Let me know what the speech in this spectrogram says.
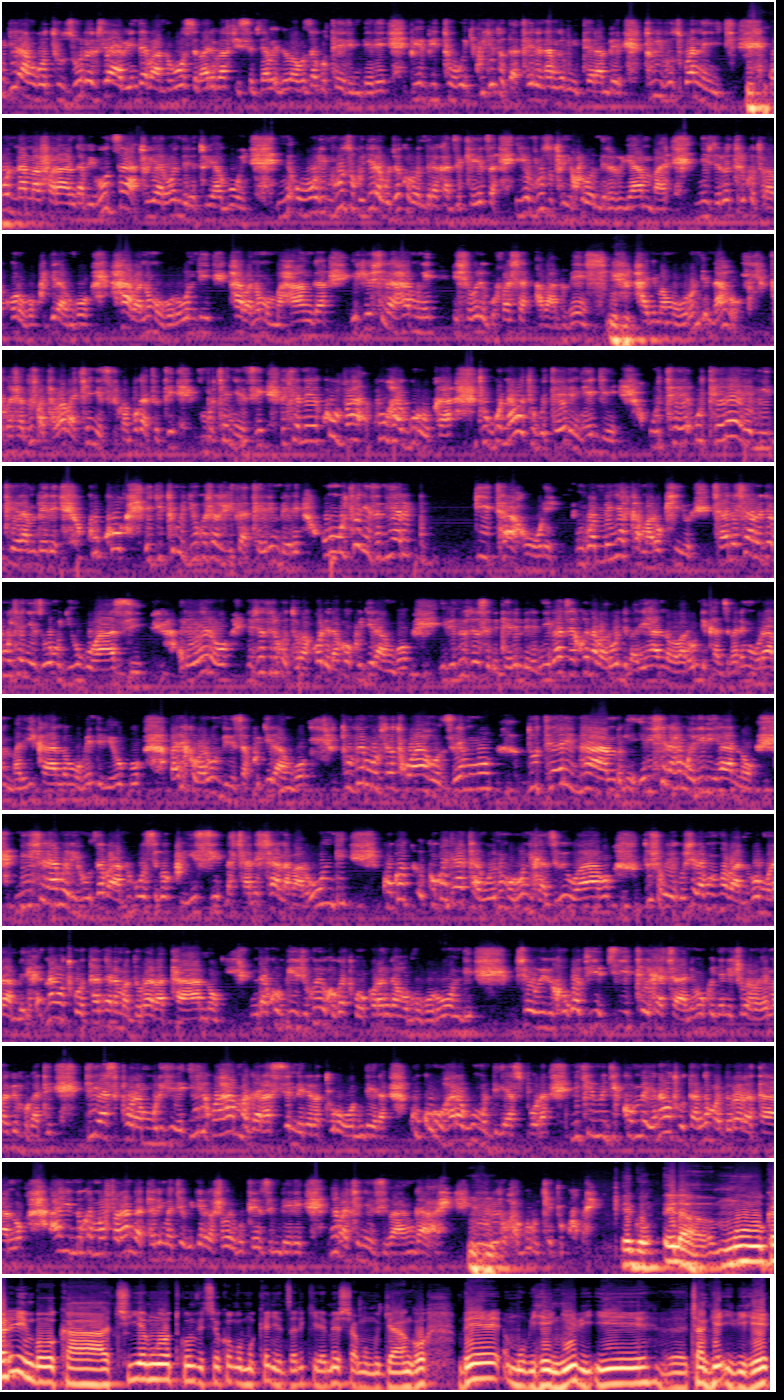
kugira ngo tuzure vya bindi abantu bose bari bafise byaba bibabuza gutera imbere kuki tudatera intambwe mu iterambere tubibuzwa n'iki mm-hmm. n'amafaranga bibuza tuyarondere tuyaguhe buri mpuzu kugira ngo uje kurondera akazi keza iyo iyo mpuzu tuyikurondera ruyambare nivyo rero turiko turakora ubu kugira ngo haba no mu burundi haba no mu mahanga iryo shyirahamwe rishobore gufasha abantu benshi mhm. hanyuma mu burundi naho tugaca dufata aba babakenyezi tukavuga tuti umukenyezi dukeneye kumva kuhaguruka nawe tugutere intege uterere mu iterambere kuko igituma igihugu cyacu kidatera imbere umukenyezi ntiyari abitahure ngo amenye akamaro kiyo cyane cyane ujya mukenyezi wo mu gihugu hasi rero nicyo turi ko turakorera ko kugira ngo ibintu byose bitere imbere nibaze ko n'abarundi bari hano abarundi bari muri amerika no mu bindi bihugu ariko barumviriza kugira ngo tuve mu byo twahozemo dutere intambwe iri shyirahamwe riri hano ni ishyirahamwe rihuza abantu bose bo ku isi na cyane cyane abarundi kuko kuko ryatanguwe n'umurundi w'iwabo dushoboye gushyiramo nk'abantu bo muri amerika naho twotanga n'amadolari atanu ndakubwije kuri ibikorwa twokora ngaho mu burundi byo ibikorwa by'iteka cyane nk'uko nyine icyo barayemo bivuga ati diaspora muri he irirwa hamagara asemerera turondera kuko uruhara rw'umudiyasipora ni ikintu gikomeye naho tutanga amadolari atanu ahinduka amafaranga atari make kugira ngo ashobore guteza imbere nk'abakenyezi bangahe rero mhm. duhaguruke dukore ego era mu karirimbo kaciyemwo twumvise ko ngo umukenyezi ari kiremesha mu muryango mbe mu bihe nk'ibi eh, canke ibihe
